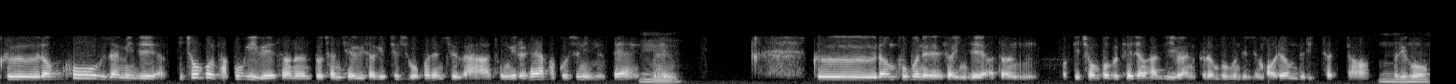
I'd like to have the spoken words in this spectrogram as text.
그렇고 그다음에 이제 기초헌법을 바꾸기 위해서는 또 전체 의석의 75%가 동의를 해야 바꿀 수는 있는데 음. 그런 부분에 대해서 이제 어떤 뭐 기초헌법을 개정하기 위한 그런 부분들이 좀 어려움들이 있었죠. 음. 그리고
